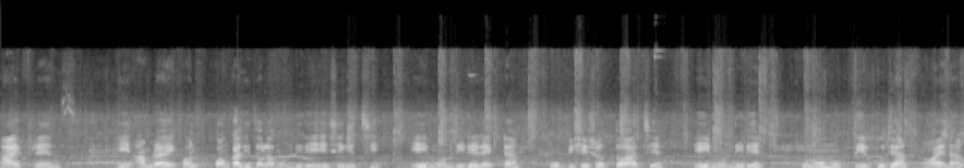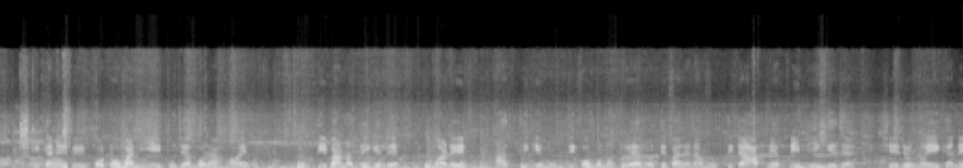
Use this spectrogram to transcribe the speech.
হাই ফ্রেন্ডস এ, আমরা এখন কঙ্কালীতলা মন্দিরে এসে গেছি। এই মন্দিরের একটা খুব বিশেষত্ব আছে। এই মন্দিরে কোনো মূর্তির পূজা হয় না। এখানে ফটো বানিয়েই পূজা করা হয়। মূর্তি বানাতে গেলে কুমারের হাত থেকে মূর্তি কখনো তৈয়ার হতে পারে না। মূর্তিটা আপনি আপনি ভেঙে যায়। সেজন্য এখানে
